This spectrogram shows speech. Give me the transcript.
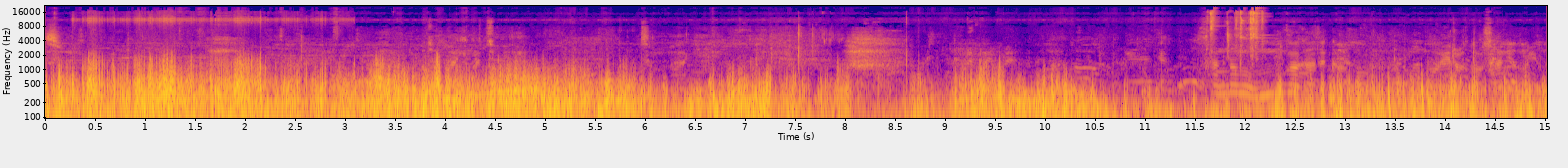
이수봉 전망이 멋집니다 전망이 산 너무 운무가 가득하고 운무 위로 또 산이 보이고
